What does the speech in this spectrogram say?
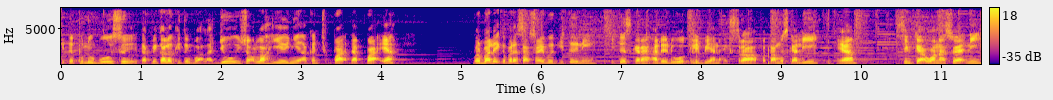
Kita perlu berusaha. Tapi kalau kita buat laju insyaallah ianya akan cepat dapat ya. Berbalik kepada subscriber kita ni kita sekarang ada dua kelebihan ekstra. Pertama sekali ya SIM card warna sweat ni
